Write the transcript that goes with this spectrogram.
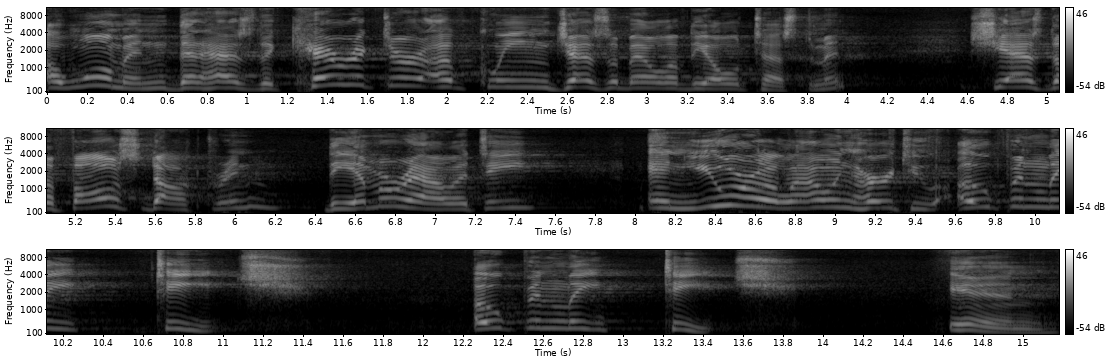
a woman that has the character of Queen Jezebel of the Old Testament. She has the false doctrine, the immorality, and you are allowing her to openly teach, openly teach in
